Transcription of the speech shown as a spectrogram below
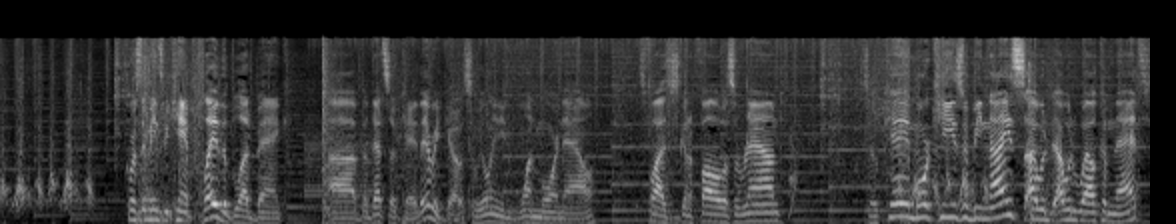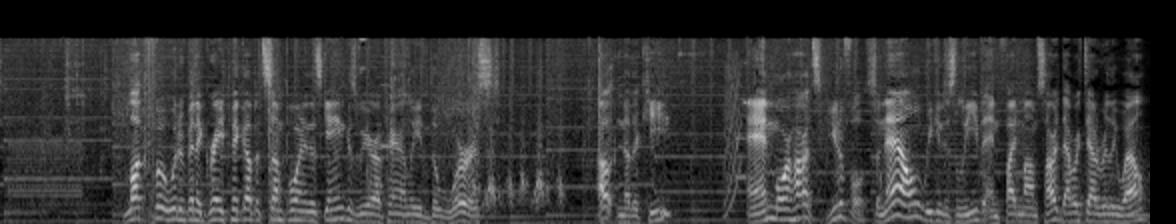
Of course, that means we can't play the blood bank, uh, but that's okay. There we go. So we only need one more now. This fly's just gonna follow us around. Okay. More keys would be nice. I would I would welcome that. Lucky Foot would have been a great pickup at some point in this game because we are apparently the worst. Oh, another key. And more hearts. Beautiful. So now we can just leave and fight Mom's heart. That worked out really well.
